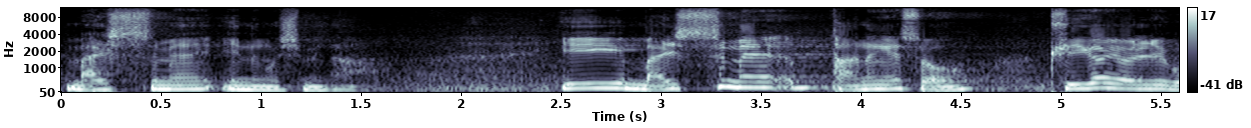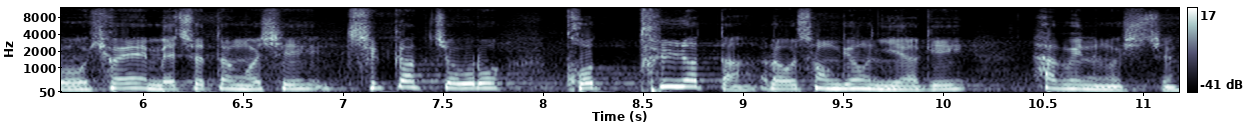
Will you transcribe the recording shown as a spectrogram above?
말씀에 있는 것입니다. 이 말씀에 반응해서 귀가 열리고 혀에 맺혔던 것이 즉각적으로 곧 풀렸다라고 성경은 이야기하고 있는 것이죠.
